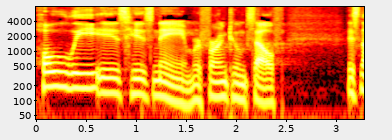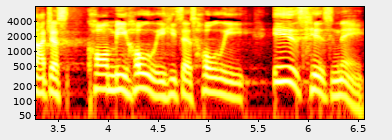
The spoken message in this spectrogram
Holy is his name, referring to himself. It's not just call me holy, he says, Holy is his name.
